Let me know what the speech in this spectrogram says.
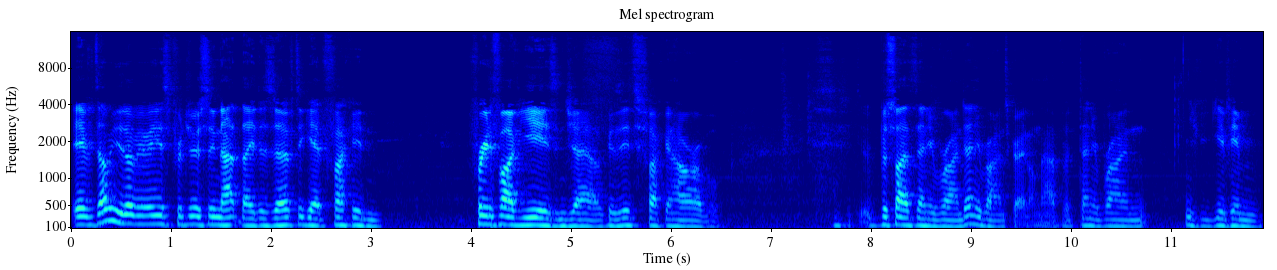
if WWE is producing that, they deserve to get fucking three to five years in jail because it's fucking horrible. Besides Daniel Bryan, Daniel Bryan's great on that, but Daniel Bryan, you could give him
